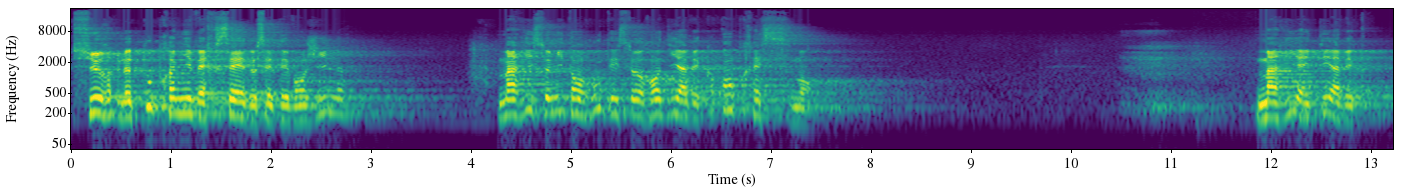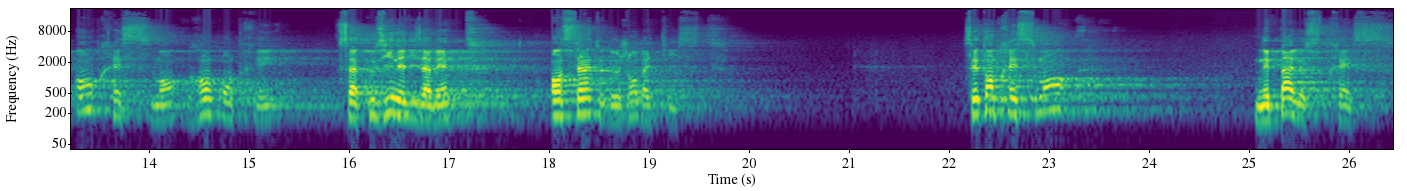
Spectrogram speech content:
sur le tout premier verset de cet évangile. Marie se mit en route et se rendit avec empressement. Marie a été avec empressement rencontrer sa cousine Élisabeth, enceinte de Jean-Baptiste. Cet empressement n'est pas le stress.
